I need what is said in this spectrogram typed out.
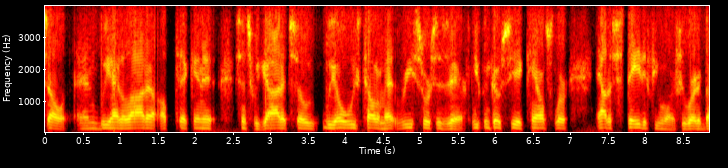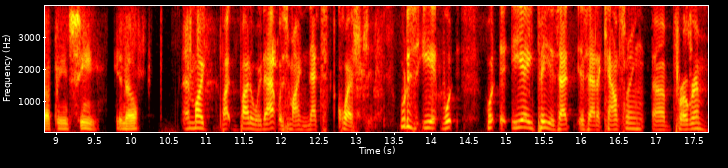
sell it. And we had a lot of uptick in it since we got it. So we always tell them that resources there. You can go see a counselor out of state if you want, if you're worried about being seen, you know? And Mike, by, by the way, that was my next question. What is e, what what EAP is that? Is that a counseling uh, program?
